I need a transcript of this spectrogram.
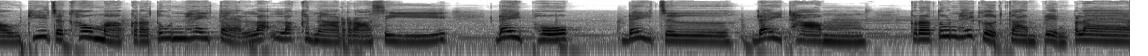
วที่จะเข้ามากระตุ้นให้แต่ละลัคนาราศีได้พบ ได้เจอ ได้ทำกระตุ้นให้เกิดการเปลี่ยนแปลง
